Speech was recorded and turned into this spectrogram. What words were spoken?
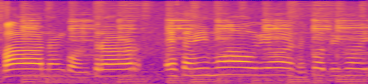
van a encontrar este mismo audio en Spotify.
